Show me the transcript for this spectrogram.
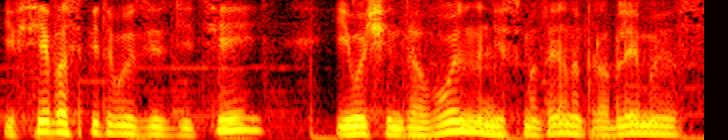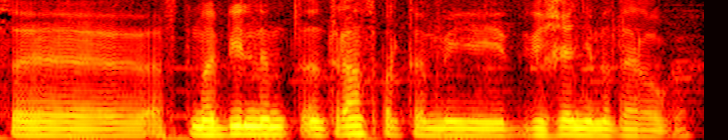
И все воспитывают здесь детей и очень довольны, несмотря на проблемы с э, автомобильным транспортом и движением на дорогах.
